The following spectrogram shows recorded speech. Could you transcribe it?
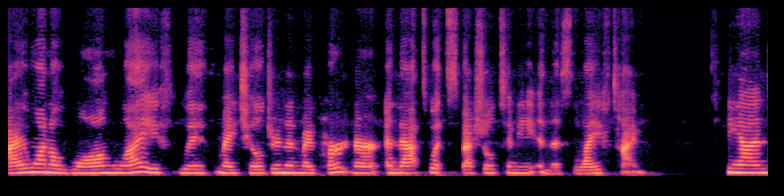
I want a long life with my children and my partner. And that's what's special to me in this lifetime. And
